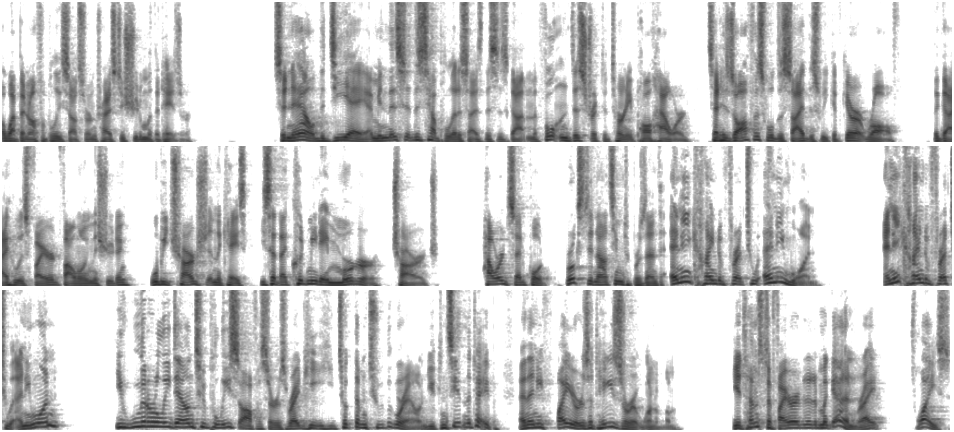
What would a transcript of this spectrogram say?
a weapon off a police officer and tries to shoot him with a taser. So now the DA, I mean, this, this is how politicized this has gotten. The Fulton District Attorney, Paul Howard, said his office will decide this week if Garrett Rolfe, the guy who was fired following the shooting, will be charged in the case. He said that could mean a murder charge. Howard said, quote, Brooks did not seem to present any kind of threat to anyone. Any kind of threat to anyone? He literally downed two police officers, right? He, he took them to the ground. You can see it in the tape. And then he fires a taser at one of them. He attempts to fire it at him again, right? Twice.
